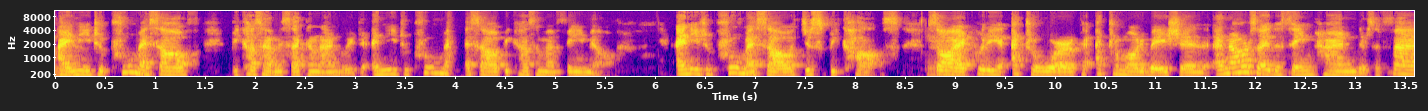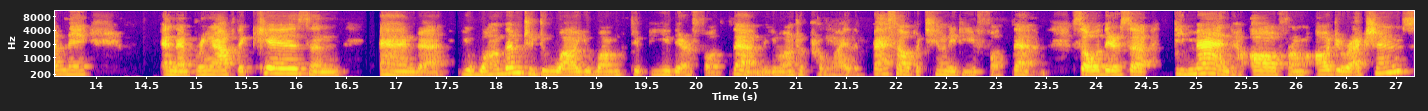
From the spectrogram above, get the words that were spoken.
Yeah. I need to prove myself because I'm a second language. I need to prove myself because I'm a female. I need to prove myself just because. Yeah. So I put in extra work, extra motivation, and also at the same time, there's a family, and I bring up the kids and and uh, you want them to do well you want to be there for them. You want to provide yeah. the best opportunity for them. So there's a demand all from all directions.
